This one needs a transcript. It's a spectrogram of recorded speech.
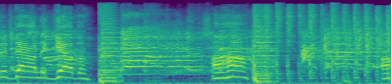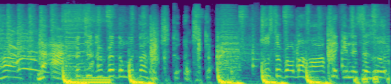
Put it down together. Uh huh. Uh huh. Now I fit to the rhythm with the twist the roller hard flicking, it's a hood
